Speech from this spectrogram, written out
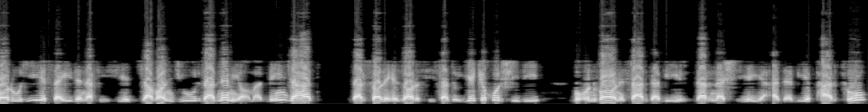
با روحی سعید نفیسی جوان جور در نمی آمد به این جهت در سال 1301 خورشیدی به عنوان سردبیر در نشریه ادبی پرتو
